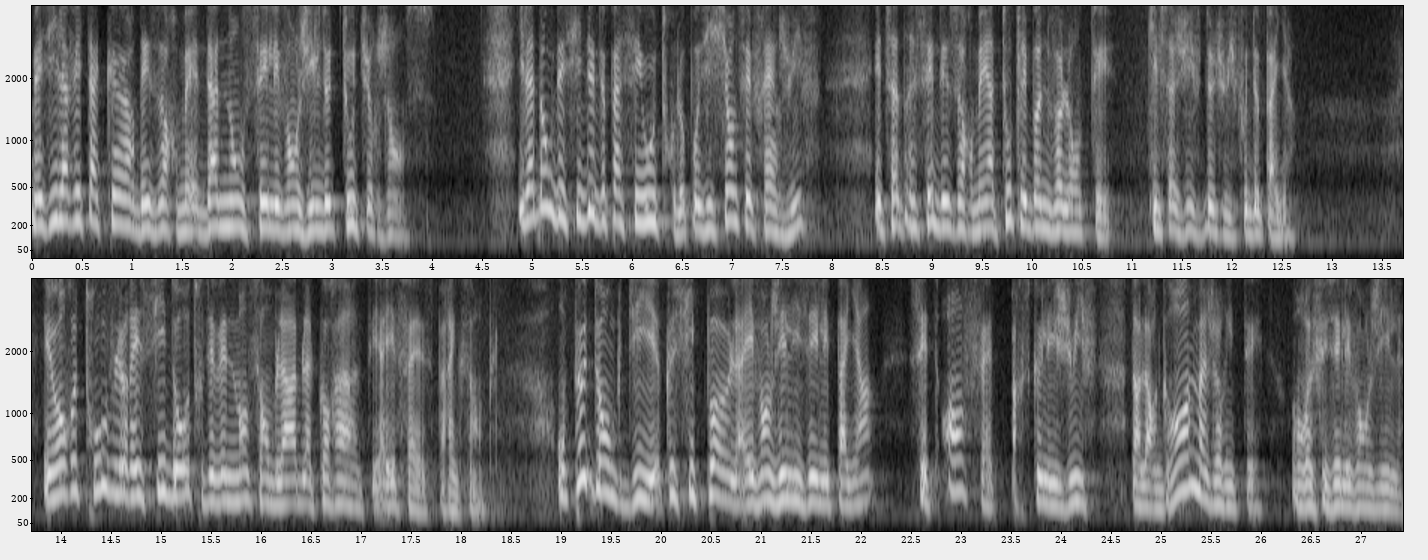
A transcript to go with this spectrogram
Mais il avait à cœur désormais d'annoncer l'évangile de toute urgence. Il a donc décidé de passer outre l'opposition de ses frères juifs et de s'adresser désormais à toutes les bonnes volontés, qu'il s'agisse de juifs ou de païens. Et on retrouve le récit d'autres événements semblables à Corinthe et à Éphèse, par exemple. On peut donc dire que si Paul a évangélisé les païens, c'est en fait parce que les Juifs, dans leur grande majorité, ont refusé l'Évangile.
